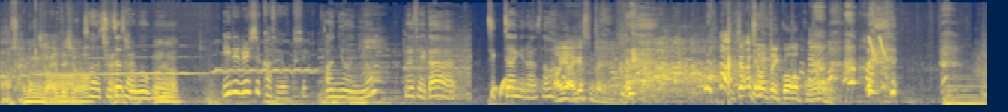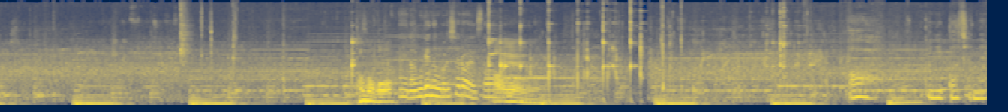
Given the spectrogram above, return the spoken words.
아, 잘 먹는다. 잘 드셔. 저 진짜 잘 먹어요. 음. 일일 일식 하세요 혹시? 아니요, 아니요. 근데 제가 직장이라서 아, 예, 알겠습니다. 예. 직장인처럼 또 입고 와갖고. 더 먹어. 아니, 남기는 걸 싫어해서 아, 예, 예. 아, 눈이 떠지네.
